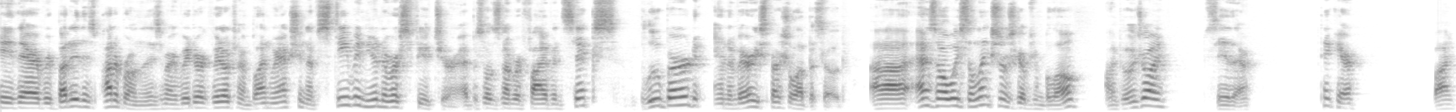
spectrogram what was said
Hey there, everybody. This is PotterBrony, and this is my redirect video to my blind reaction of Steven Universe Future, episodes number 5 and 6, Bluebird, and a very special episode. Uh, as always, the links in the description below. I hope you enjoy. See you there. Take care. Bye.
